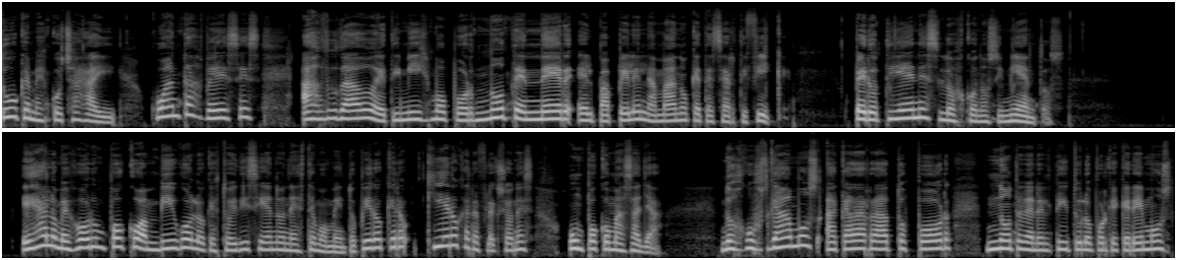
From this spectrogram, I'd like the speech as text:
Tú que me escuchas ahí, ¿cuántas veces has dudado de ti mismo por no tener el papel en la mano que te certifique? Pero tienes los conocimientos. Es a lo mejor un poco ambiguo lo que estoy diciendo en este momento, pero quiero, quiero que reflexiones un poco más allá. Nos juzgamos a cada rato por no tener el título, porque queremos,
